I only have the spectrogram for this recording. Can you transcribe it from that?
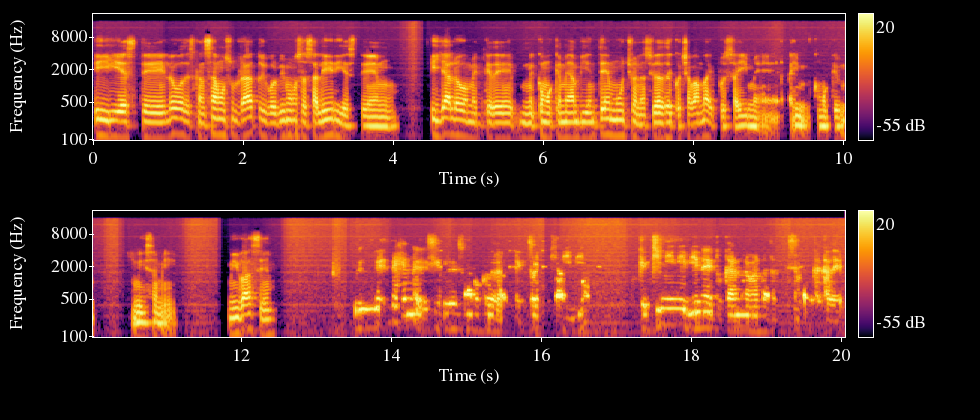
y este, luego descansamos un rato y volvimos a salir y este, y ya luego me quedé, me, como que me ambienté mucho en la ciudad de Cochabamba y pues ahí me, ahí como que me hice mi, mi base. Déjenme decirles un poco de la trayectoria de Kinini, porque Kinini viene de tocar en una banda también que se llama Cacadero.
